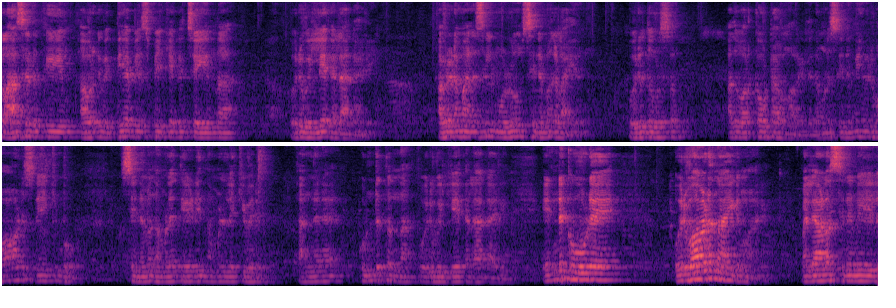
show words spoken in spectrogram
ക്ലാസ് എടുക്കുകയും അവർക്ക് വിദ്യാഭ്യസിപ്പിക്കുകയൊക്കെ ചെയ്യുന്ന ഒരു വലിയ കലാകാരി. അവരുടെ മനസ്സിൽ മുഴുവൻ സിനിമകളായിരുന്നു. ഒരു ദിവസം അത് വർക്കൗട്ട് ആവുമെന്ന് അറിയില്ല. നമ്മൾ സിനിമയെ ഒരുപാട് സ്നേഹിക്കുമ്പോൾ സിനിമ നമ്മളെ തേടി നമ്മളിലേക്ക് വരും. അങ്ങനെ കൊണ്ടുതന്ന ഒരു വലിയ കലാകാരി. എന്റെ കൂടെ ഒരുപാട് നായികന്മാർ മലയാള സിനിമയിൽ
